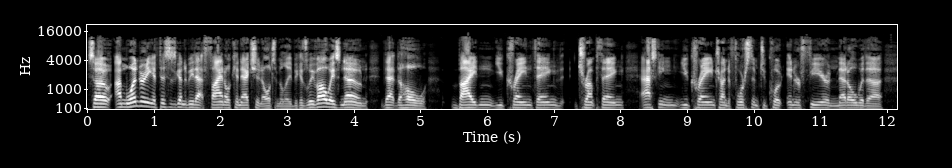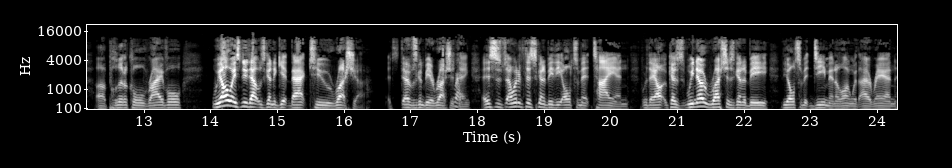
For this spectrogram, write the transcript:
So I'm wondering if this is going to be that final connection ultimately, because we've always known that the whole Biden Ukraine thing, Trump thing, asking Ukraine, trying to force them to quote interfere and meddle with a, a political rival. We always knew that was going to get back to Russia. It's, that was going to be a Russia Right. thing. This is. I wonder if this is going to be the ultimate tie-in where they all because we know Russia is going to be the ultimate demon along with Iran,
